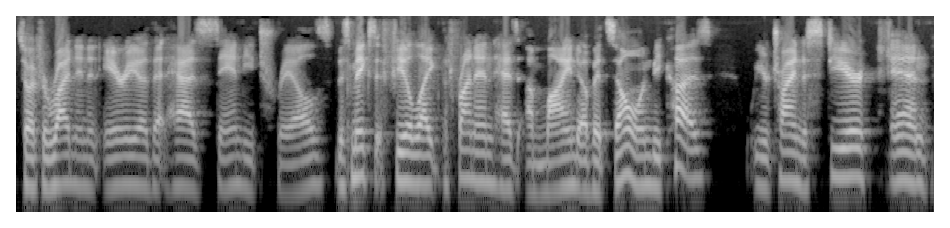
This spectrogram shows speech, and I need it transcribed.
So if you're riding in an area that has sandy trails, this makes it feel like the front end has a mind of its own because you're trying to steer and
